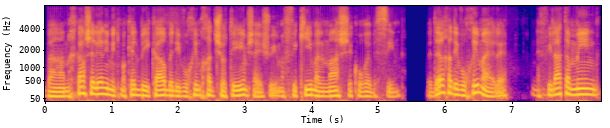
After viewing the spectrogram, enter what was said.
במחקר שלי אני מתמקד בעיקר בדיווחים חדשותיים שהישועים מפיקים על מה שקורה בסין. ודרך הדיווחים האלה, נפילת המינג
